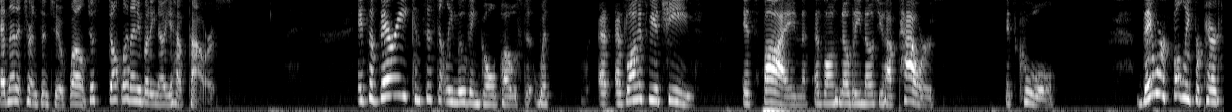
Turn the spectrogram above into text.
And then it turns into, well, just don't let anybody know you have powers. It's a very consistently moving goalpost. With as long as we achieve, it's fine. As long as nobody knows you have powers, it's cool. They were fully prepared.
